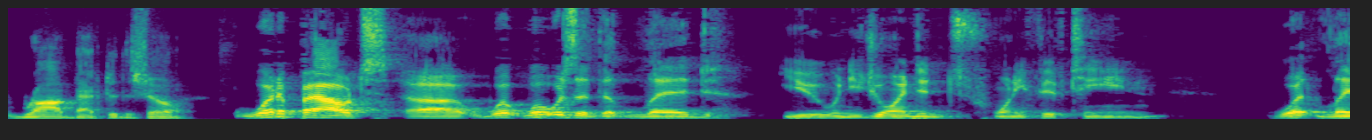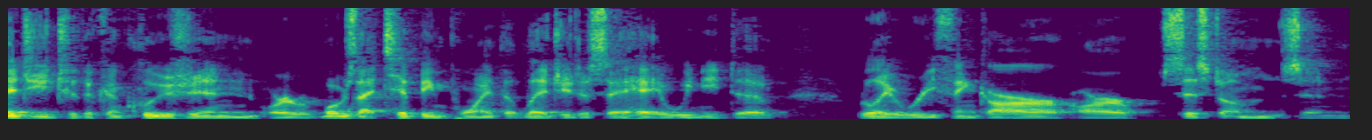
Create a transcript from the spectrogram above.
Rob back to the show. What about uh, what? What was it that led you when you joined in 2015 what led you to the conclusion or what was that tipping point that led you to say hey we need to really rethink our our systems and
